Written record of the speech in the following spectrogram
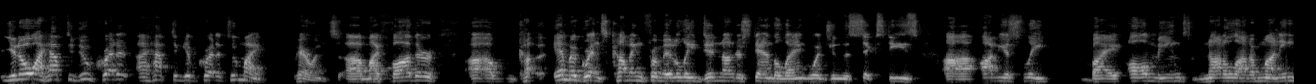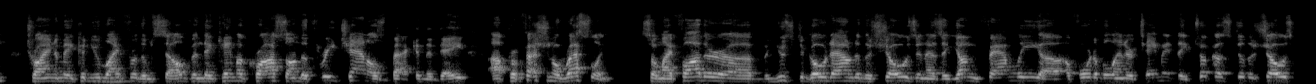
you know, I have to do credit. I have to give credit to my parents. Uh, my father, uh, co- immigrants coming from Italy, didn't understand the language in the 60s. Uh, obviously, by all means, not a lot of money, trying to make a new life mm-hmm. for themselves. And they came across on the three channels back in the day uh, professional wrestling. So my father uh, used to go down to the shows, and as a young family, uh, affordable entertainment, they took us to the shows,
